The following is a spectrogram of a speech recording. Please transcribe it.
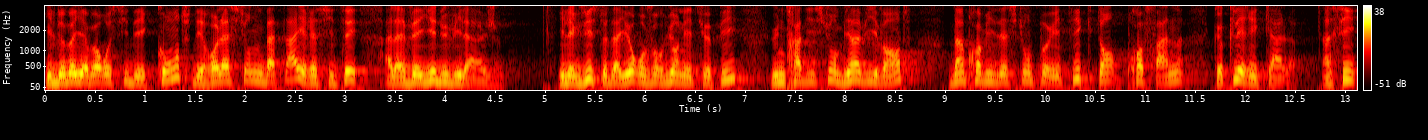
il devait y avoir aussi des contes, des relations de bataille récitées à la veillée du village. Il existe d'ailleurs aujourd'hui en Éthiopie une tradition bien vivante d'improvisation poétique tant profane que cléricale. Ainsi,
